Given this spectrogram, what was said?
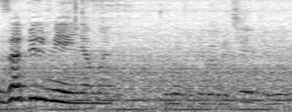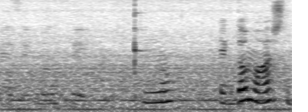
За пельменями. Ну, як домашні.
